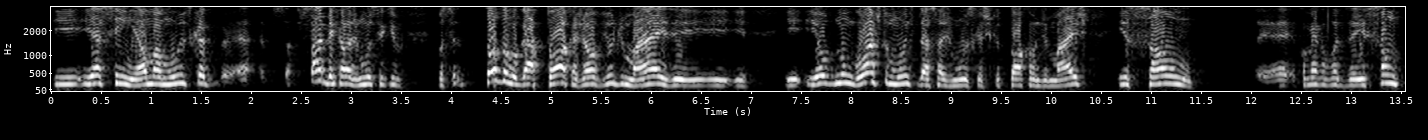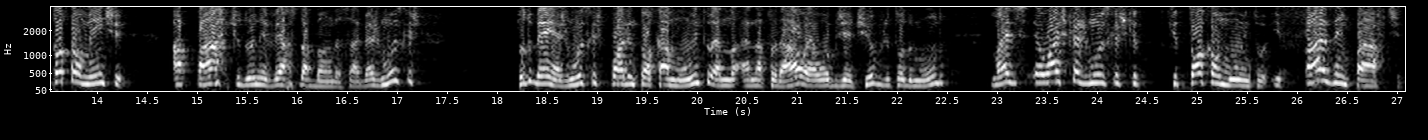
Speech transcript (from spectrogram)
E, e, assim, é uma música. É, sabe aquelas músicas que você todo lugar toca, já ouviu demais, e, e, e, e eu não gosto muito dessas músicas que tocam demais e são. É, como é que eu vou dizer? E são totalmente a parte do universo da banda, sabe? As músicas. Tudo bem, as músicas podem tocar muito, é, é natural, é o objetivo de todo mundo, mas eu acho que as músicas que, que tocam muito e fazem parte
